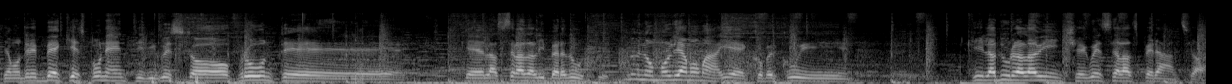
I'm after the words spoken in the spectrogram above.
Siamo dei vecchi esponenti di questo fronte che è la strada libera tutti. Noi non molliamo mai, ecco, per cui chi la dura la vince, questa è la speranza.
